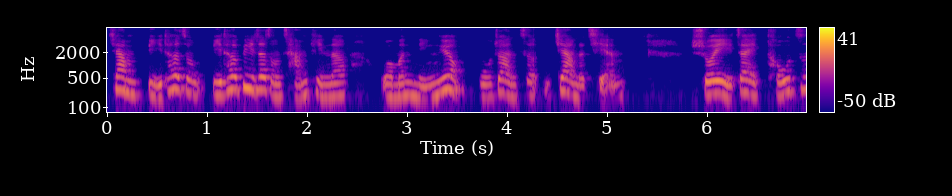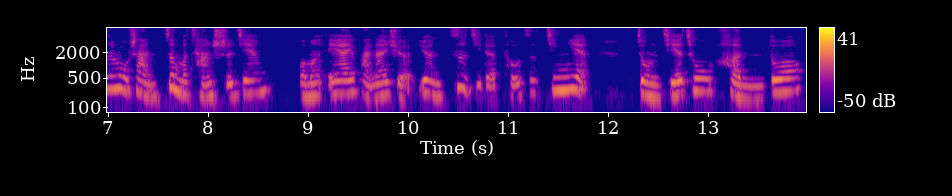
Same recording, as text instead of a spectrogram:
像比特种比特币这种产品呢，我们宁愿不赚这这样的钱。所以在投资路上这么长时间，我们 AI Financial 用自己的投资经验总结出很多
